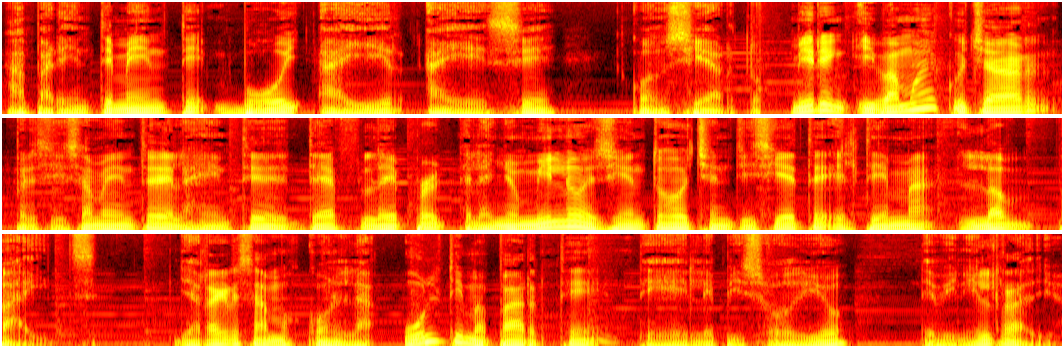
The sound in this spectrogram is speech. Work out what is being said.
aparentemente voy a ir a ese concierto. Miren, y vamos a escuchar precisamente de la gente de Def Leppard del año 1987 el tema Love Bites. Ya regresamos con la última parte del episodio de Vinil Radio.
